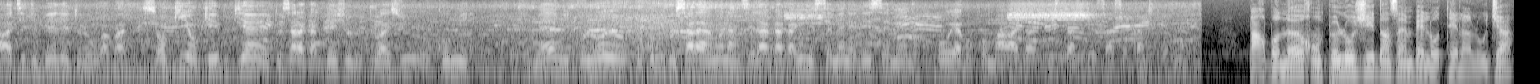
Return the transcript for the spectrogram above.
Awa ti libele tolongwaka soki okei bien tosalaka 2 jours 3 jours okomi me mikolo oyo tokomi kosala yango na nzela kaka une semaine deux semaines mpo oya kokoma awa da distance de 150 km Par bonheur, on peut loger dans un bel hôtel à Lodja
